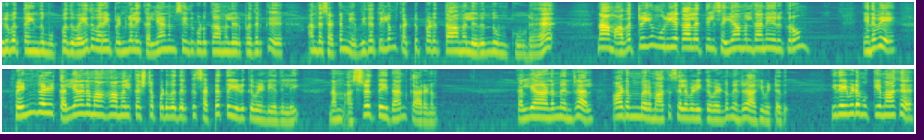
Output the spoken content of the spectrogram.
இருபத்தைந்து முப்பது வயது வரை பெண்களை கல்யாணம் செய்து கொடுக்காமல் இருப்பதற்கு அந்த சட்டம் எவ்விதத்திலும் கட்டுப்படுத்தாமல் இருந்தும் கூட நாம் அவற்றையும் உரிய காலத்தில் செய்யாமல் தானே இருக்கிறோம்? எனவே பெண்கள் கல்யாணமாகாமல் கஷ்டப்படுவதற்கு சட்டத்தை இழுக்க வேண்டியதில்லை. நம் அஸ்ரத்தை தான் காரணம். கல்யாணம் என்றால் ஆடம்பரமாக செலவழிக்க வேண்டும் என்று ஆகிவிட்டது. இதைவிட முக்கியமாக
